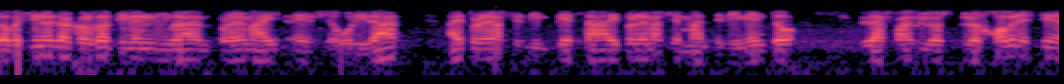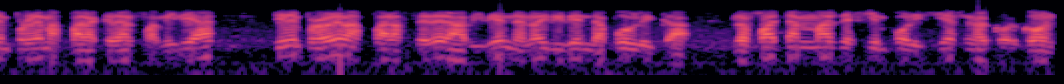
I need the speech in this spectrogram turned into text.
Los vecinos de Alcorcón tienen un gran problema en seguridad, hay problemas en limpieza, hay problemas en mantenimiento, los, los jóvenes tienen problemas para crear familias tienen problemas para acceder a vivienda, no hay vivienda pública, nos faltan más de 100 policías en Alcorcón,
